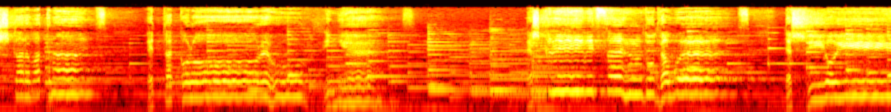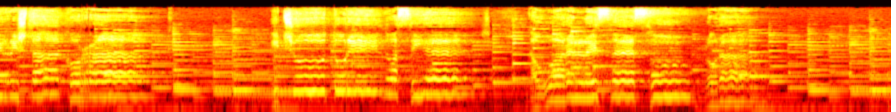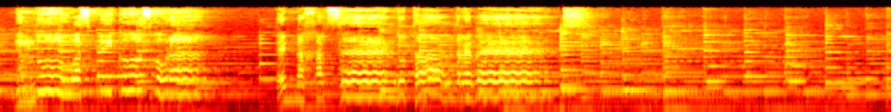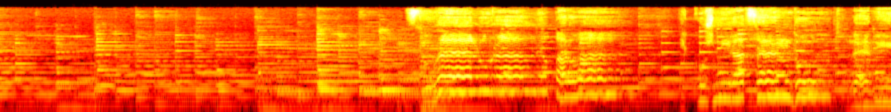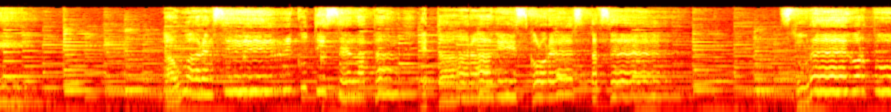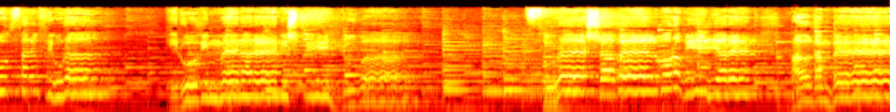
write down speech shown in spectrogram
kaskar bat naiz eta kolore urdinez Eskribitzen dut gauez desio irristakorrak Itxuturi doaziez gauaren leizezu lorak mundu azpikoz gora Dena jartzen dut aldrebez Zure lurralde oparoa Ikus miratzen dut lehenik Gauaren zirrikuti zelatan eta aragiz koloreztatzen. Zure gorputzaren figura irudimenaren ispilua. Zure sabel borobilaren maldan bera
